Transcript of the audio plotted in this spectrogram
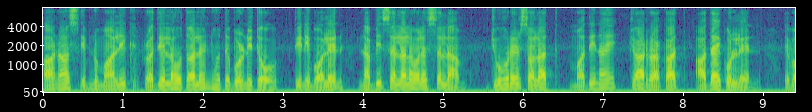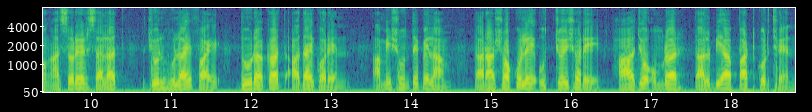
আনাস ইবনু মালিক রদিয়াল্লাহ তাল্লাহ্ন হতে বর্ণিত। তিনি বলেন, নাবী সাল্লাহ আলাইসাল্লাম জুহরের সালাত মাদিনায় চার রাকাত আদায় করলেন এবং আসরের সালাত জুল হুলাইফায় দু রাকাত আদায় করেন। আমি শুনতে পেলাম, তারা সকলে উচ্চৈস্বরে হাজ ও উমরার তালবিয়া পাঠ করছেন।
